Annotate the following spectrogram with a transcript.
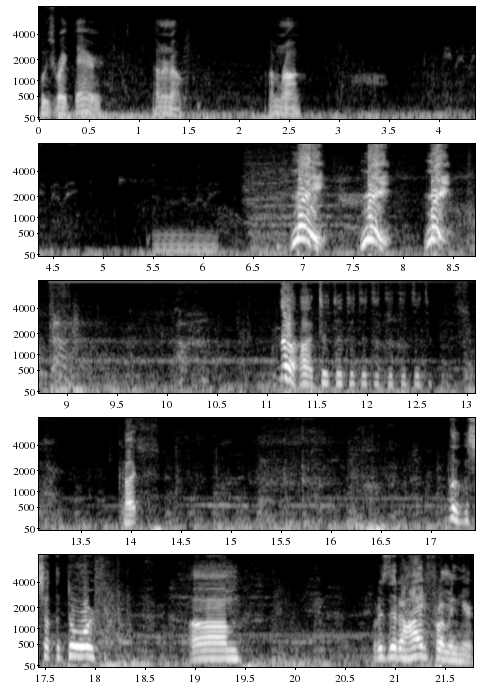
Oh, he's right there. No, no, no. I'm wrong. Me, me, me, me, me. Me, me, me, me. Me! Me! Me! Me! Cut. Shut the door. Um, what is there to hide from in here?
